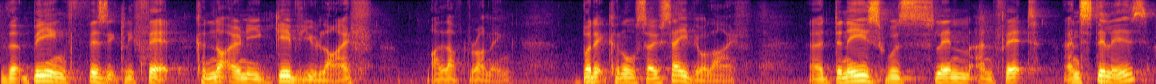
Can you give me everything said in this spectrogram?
that being physically fit can not only give you life, I loved running, but it can also save your life. Uh, Denise was slim and fit, and still is,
